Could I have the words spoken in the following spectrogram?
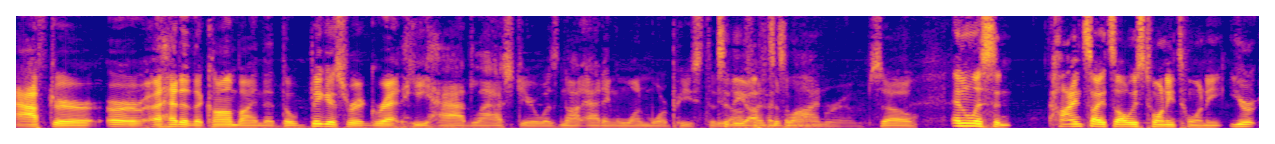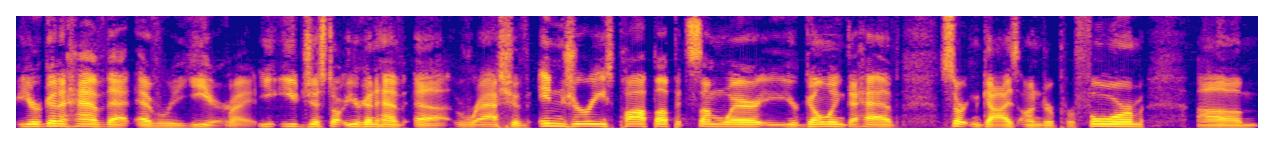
after or ahead of the combine that the biggest regret he had last year was not adding one more piece to the, To the offensive, offensive line line. room. So And listen, hindsight's always twenty twenty. You're you're going to have that every year. Right. You, you just are, you're going to have a rash of injuries pop up at somewhere. You're going to have certain guys underperform. Um,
